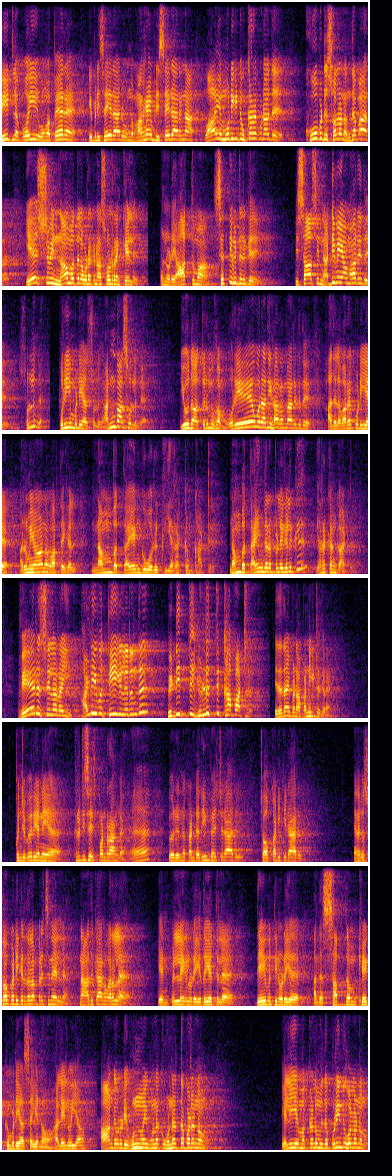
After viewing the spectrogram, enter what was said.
வீட்டில் போய் உங்கள் பேரன் இப்படி செய்கிறாரு உங்கள் மகன் இப்படி செய்கிறாருன்னா வாயை மூடிக்கிட்டு உட்காரக்கூடாது. கூப்பிட்டு சொல்லணும் இந்த பார் இயேசுவின் நாமத்தில் உனக்கு நான் சொல்கிறேன் கேளு. உன்னுடைய ஆத்மா செத்துக்கிட்டு இருக்கு. பிசாசின் அடிமையாக மாறுது சொல்லுங்க புரியும்படியா சொல்லுங்க அன்பா சொல்லுங்க. யூதா திருமுகம் ஒரே ஒரு அதிகாரம் தான் இருக்குது. அதில் வரக்கூடிய அருமையான வார்த்தைகள் நம்ப தயங்குவோருக்கு இரக்கம் காட்டு. நம்ப தயங்குற பிள்ளைகளுக்கு இரக்கம் காட்டு. வேறு சிலரை அழிவு தீயிலிருந்து பிடித்து இழுத்து காப்பாற்று. இதை தான் இப்போ நான் பண்ணிக்கிட்டு இருக்கிறேன். கொஞ்சம் பேர் என்னைய கிரிட்டிசைஸ் பண்ணுறாங்க இவர் என்ன கண்டதையும் பேசுகிறாரு சோக்கடிக்கிறாரு எனக்கு சோக்கடிக்கிறதெல்லாம் பிரச்சனை இல்லை. நான் அதுக்காக வரல. என் பிள்ளைகளுடைய இதயத்தில் தெய்வத்தினுடைய அந்த சப்தம் கேட்கும்படியாக செய்யணும். ஹalleluya ஆண்டவருடைய உண்மை உனக்கு உணர்த்தப்படணும். எளிய மக்களும் இதை புரிந்து கொள்ளணும்.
